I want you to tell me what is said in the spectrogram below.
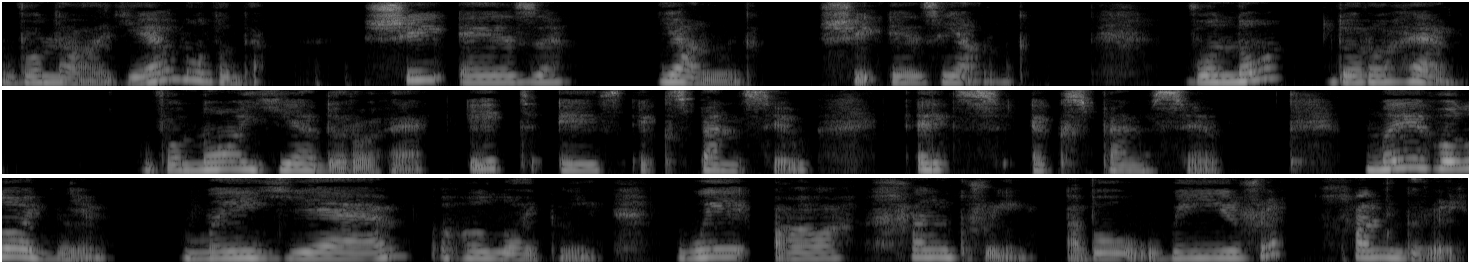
Вона є молода. She is young. She is young. Воно дороге. Воно є дороге. It is expensive. It's expensive. Ми голодні. Ми є голодні. We are hungry. Або we're hungry.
